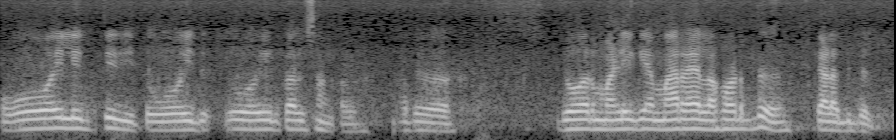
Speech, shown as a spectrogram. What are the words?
ಓ ಇಲ್ಲಿ ಇತ್ತಿದಿತ್ತು, ಓಯ್ದು ಓಯ್ದು ಕಲ್ಸಂಕ. ಅದು ಜೋರ್ ಮಳಿಗೆ ಮರ ಎಲ್ಲ ಹೊಡೆದು ಕೆಳ ಬಿದ್ದದ್ದು.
